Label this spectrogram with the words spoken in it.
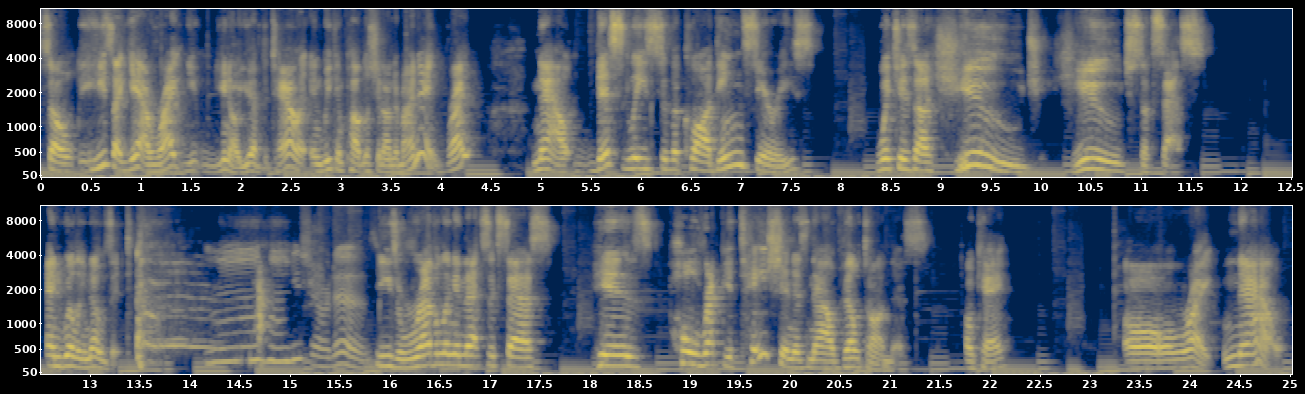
So he's like, yeah, right. You, you know, you have the talent and we can publish it under my name, right? Now, this leads to the Claudine series, which is a huge, huge success. And Willie knows it. hmm he sure does. He's reveling in that success. His whole reputation is now built on this. Okay? All right. Now,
